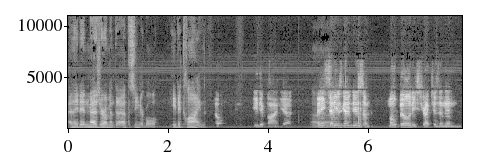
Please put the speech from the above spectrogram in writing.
And they didn't measure him at the, at the Senior Bowl. He declined. Nope. He declined, yeah. Uh, and he said he was going to do some mobility stretches and then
